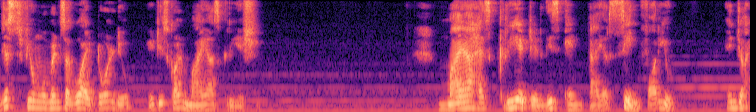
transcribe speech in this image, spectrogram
Just few moments ago, I told you it is called Maya's creation. Maya has created this entire scene for you. Enjoy.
